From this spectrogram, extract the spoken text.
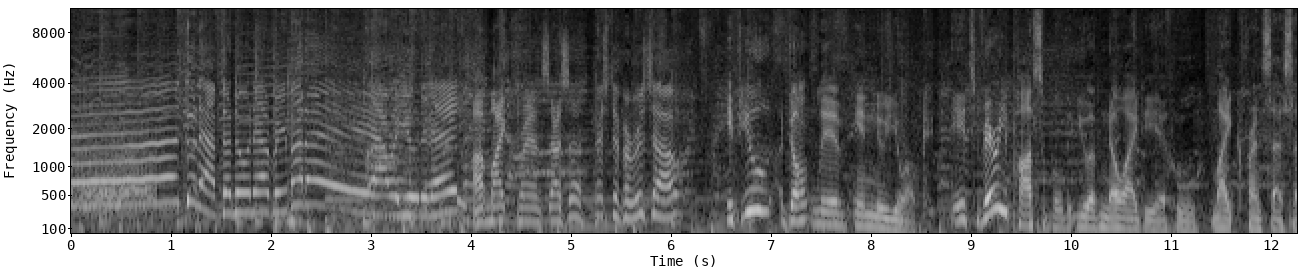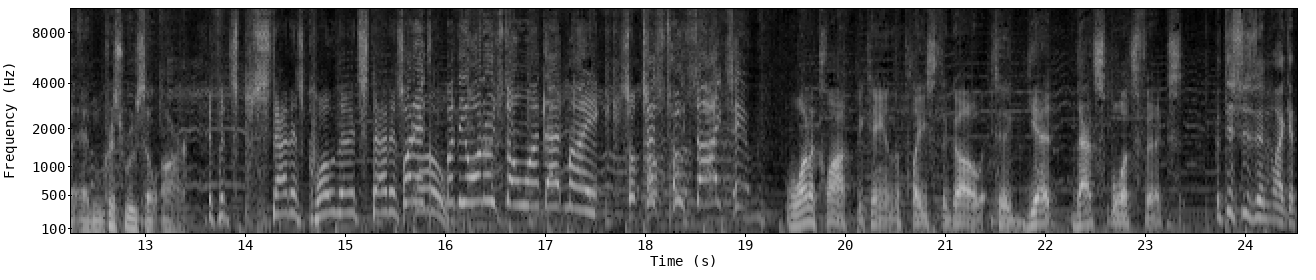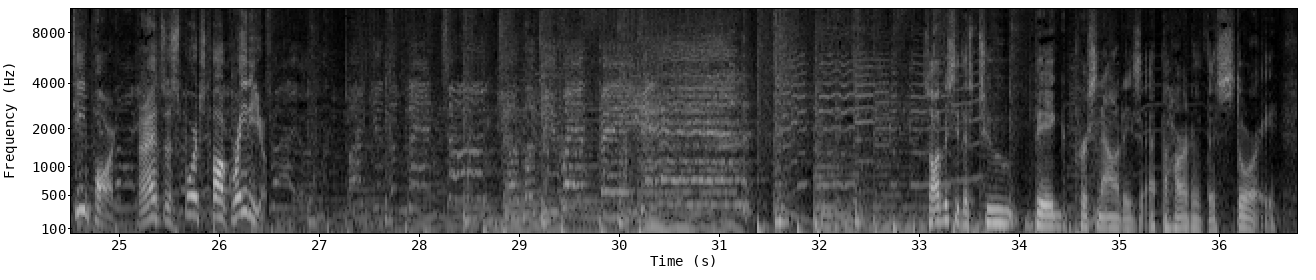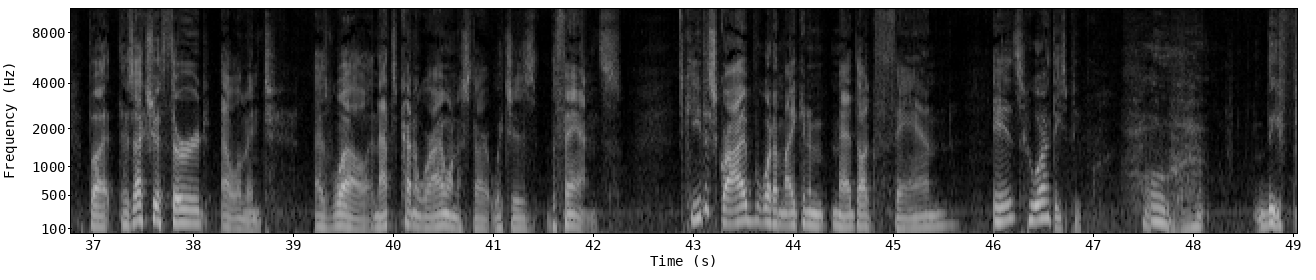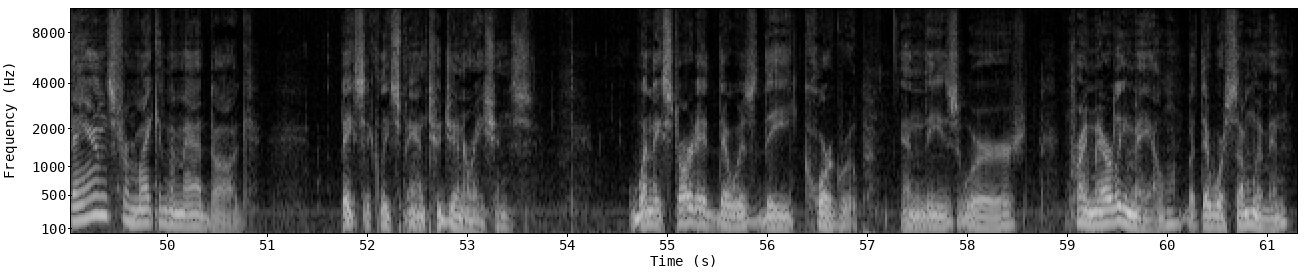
Good afternoon, everybody. How are you today? I'm Mike Francesa. Christopher Russo. If you don't live in New York, it's very possible that you have no idea who Mike Francesa and Chris Russo are. If it's status quo, then it's status But it's quo. but the owners don't want that, Mike. So there's two sides here. One o'clock became the place to go to get that sports fix. But this isn't like a tea party, all right? It's a sports talk radio. So obviously, there's two big personalities at the heart of this story, but there's actually a third element as well, and that's kind of where I want to start, which is the fans. Can you describe what a Mike and a Mad Dog fan is? Who are these people? Oh, the fans for Mike and the Mad Dog basically span two generations. When they started, there was the core group, and these were primarily male, but there were some women.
